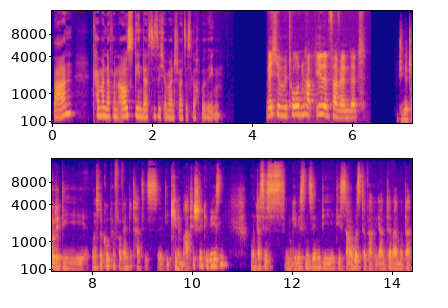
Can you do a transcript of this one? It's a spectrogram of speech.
Bahn, kann man davon ausgehen, dass sie sich um ein schwarzes Loch bewegen. Welche Methoden habt ihr denn verwendet? Die Methode, die unsere Gruppe verwendet hat, ist äh, die kinematische gewesen. Und das ist im gewissen Sinn die, die sauberste Variante, weil man da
